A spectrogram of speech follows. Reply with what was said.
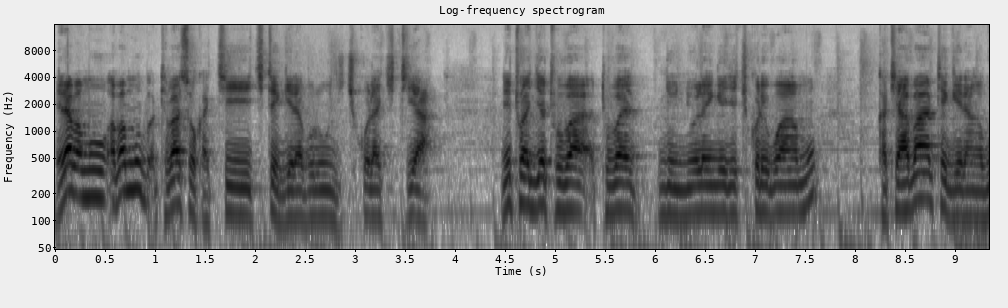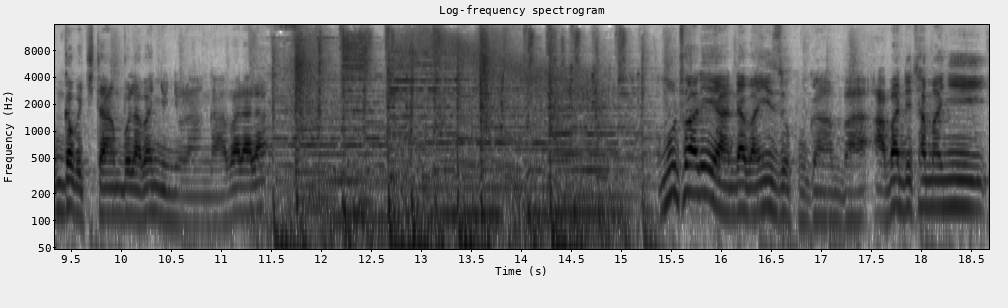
Era abamu, abamu tebasooka ki- kitegeera bulungi kikola kitya? Naye twajja tuba tubanyonyola engeri gyekikolebwamu kati abategeeranga nga bwe kitambula bannyonnyolanga abalala omuntu ali eyandaba ayinza okugamba abadde tamanyi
